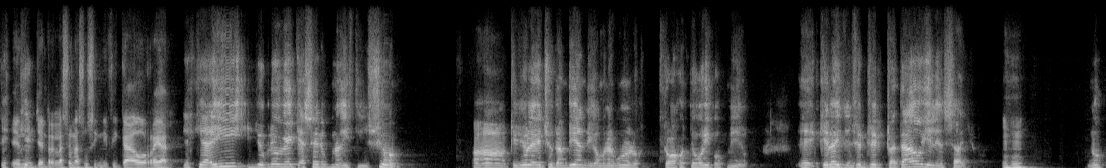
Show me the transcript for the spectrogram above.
en relación a su significado real? Es que ahí yo creo que hay que hacer una distinción Ah, que yo le he hecho también, digamos, en algunos de los trabajos teóricos míos, eh, que es la distinción entre el tratado y el ensayo. ¿no?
